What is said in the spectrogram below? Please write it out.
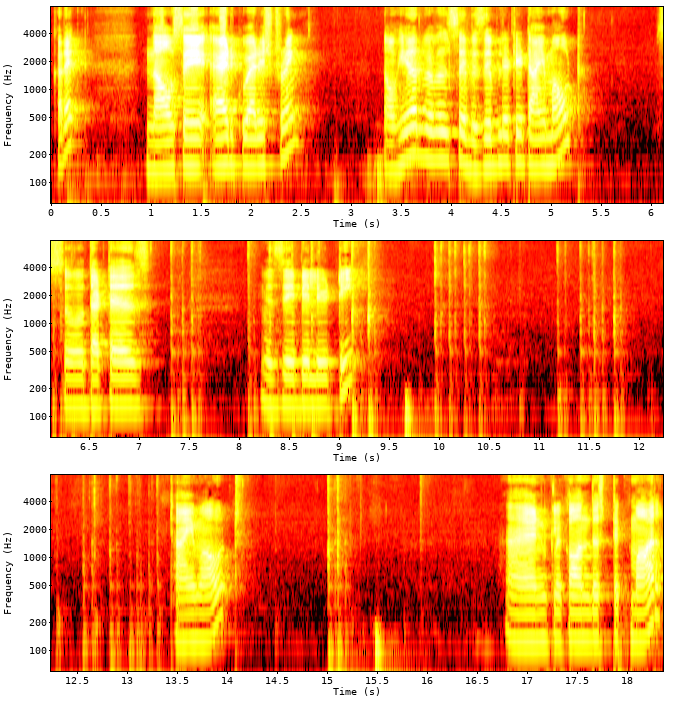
correct? Now say add query string. Now here we will say visibility timeout. So that is visibility timeout and click on this tick mark.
